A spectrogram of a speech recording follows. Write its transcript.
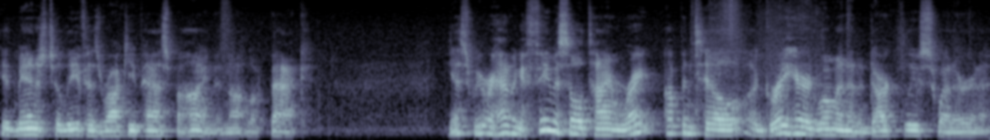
He had managed to leave his rocky past behind and not look back. Yes, we were having a famous old time right up until a gray haired woman in a dark blue sweater and a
